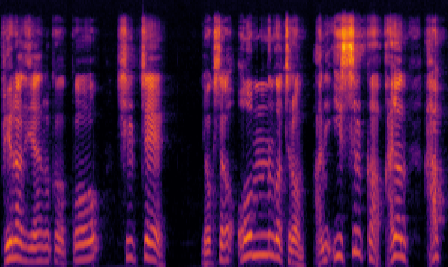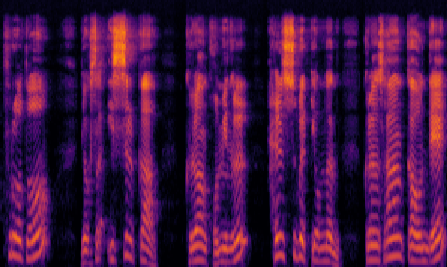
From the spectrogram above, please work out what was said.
변화되지 않을 것 같고 실제 역사가 없는 것처럼 아니 있을까? 과연 앞으로도 역사가 있을까? 그러한 고민을 할 수밖에 없는 그런 상황 가운데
